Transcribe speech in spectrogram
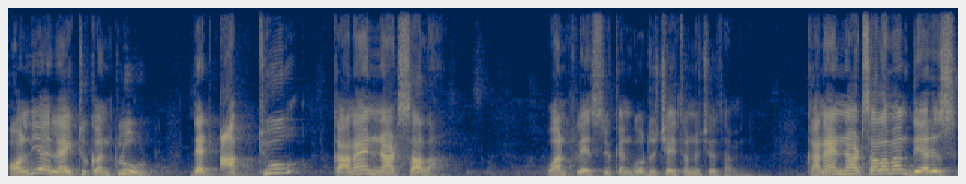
only I like to conclude that up to Kana and Natsala, one place, you can go to Chaitanya Chaitamini. Kana and Natsalaman, there is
